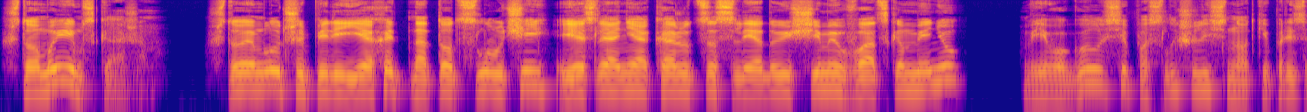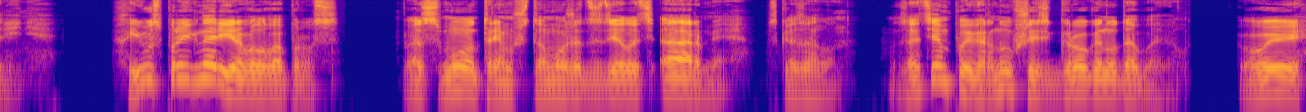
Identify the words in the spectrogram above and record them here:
«Что мы им скажем? Что им лучше переехать на тот случай, если они окажутся следующими в адском меню?» В его голосе послышались нотки презрения. Хьюз проигнорировал вопрос. «Посмотрим, что может сделать армия», — сказал он. Затем, повернувшись к Грогану, добавил. Вы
